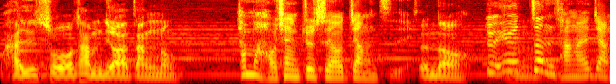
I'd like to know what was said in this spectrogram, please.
还是说他们就要这样弄？他们好像就是要这样子，哎，真的。对，因为正常来讲，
